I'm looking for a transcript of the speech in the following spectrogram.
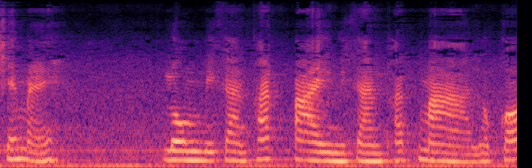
ใช่ไหมลมมีการพัดไปมีการพัดมาแล้วก็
